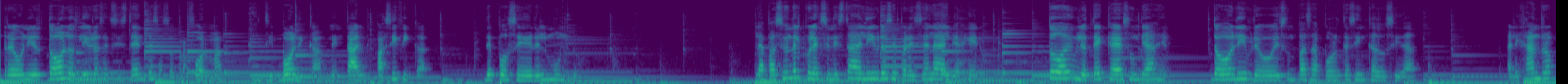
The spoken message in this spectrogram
Reunir todos los libros existentes es otra forma, simbólica, mental, pacífica, de poseer el mundo. La pasión del coleccionista de libros se parece a la del viajero. Toda biblioteca es un viaje, todo libro es un pasaporte sin caducidad. Alejandro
